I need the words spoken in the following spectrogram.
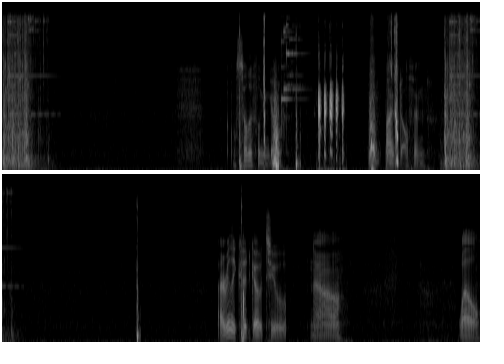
We'll sell the flamingo. Buy the dolphin. I really could go to no. Well,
